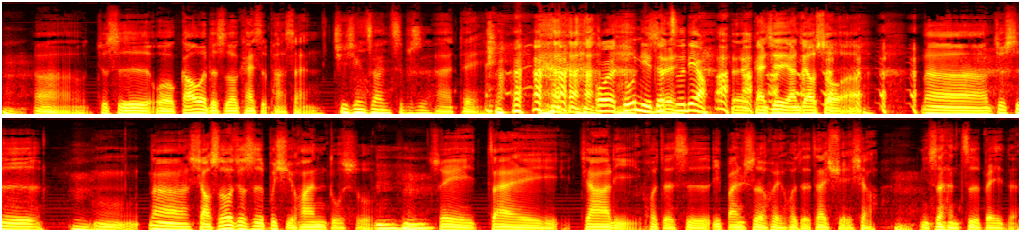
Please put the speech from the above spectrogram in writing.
嗯，啊，就是我高二的时候开始爬山，七星山是不是？啊，对，我读你的资料，对，感谢杨教授啊，那就是，嗯。嗯，那小时候就是不喜欢读书，嗯嗯，所以在家里或者是一般社会或者在学校，嗯，你是很自卑的。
